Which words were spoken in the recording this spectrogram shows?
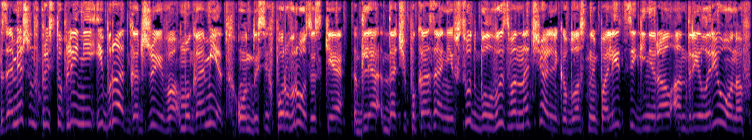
Замешан в преступлении и брат Гаджиева Магомед. Он до сих пор в розыске. Для дачи показаний в суд был вызван начальник областной полиции генерал Андрей Ларионов.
